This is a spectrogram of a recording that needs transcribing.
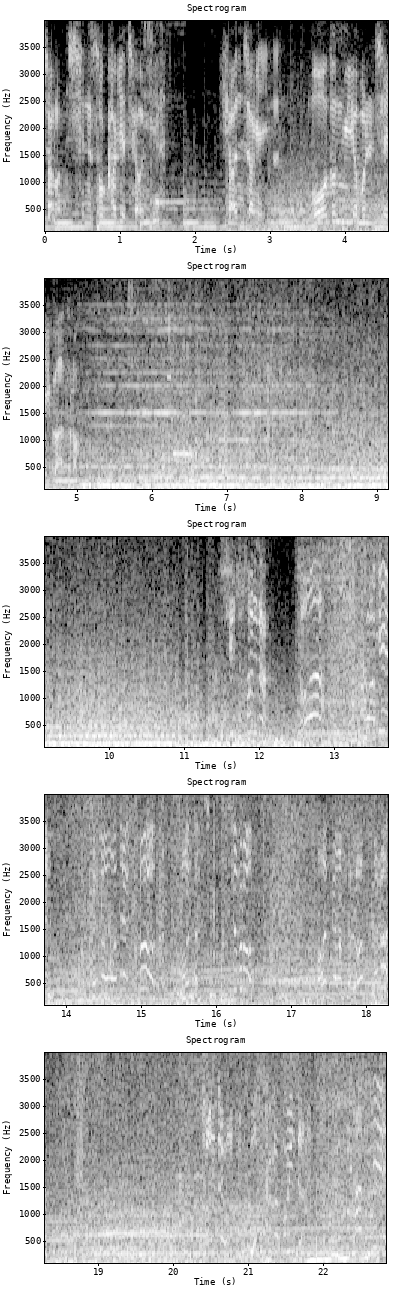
저는 신속하게 처리해 현장에 있는 모든 위협을 제거하도록 시추선이다. 목표 확인. 제도 원장 컷. 먼저 침투 지점으로. 먼저 가서 럭 걸어. 전대원 목표가 보인다. 카피.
